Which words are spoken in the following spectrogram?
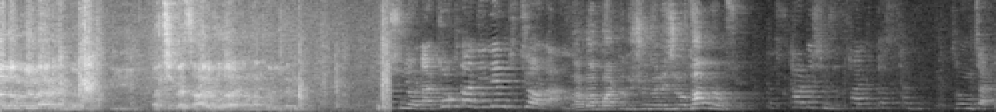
adam gömerken gördüm. Açık ve sarih olarak anlatabildim mi? Düşünüyorlar, korkudan dillerimi tutuyorlar. Bunlardan farklı düşündüğün için utanmıyor musun? Öz kardeşimizi saygı göstermek utanacak.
